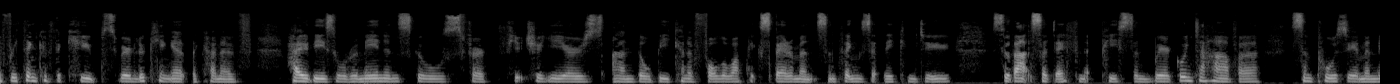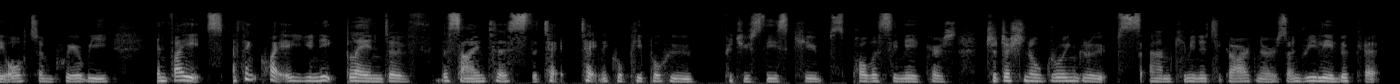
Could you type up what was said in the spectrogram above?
if we think of the cubes, we're looking at the kind of how these will remain in schools for future years and there'll be kind of follow up experiments and things that they can do. So that's a definite piece. And we're going to have a symposium in the autumn where we invite, I think, quite a unique blend of the scientists, the te- technical people who produce these cubes, policymakers, traditional growing groups, um, community gardeners, and really look at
